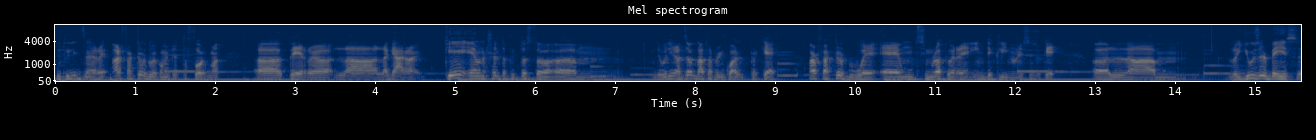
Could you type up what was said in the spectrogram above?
utilizzare R Factor 2 come piattaforma uh, per la, la, gara, che è una scelta piuttosto, um, devo dire, azzardata per, perché R Factor 2 è un simulatore in declino, nel senso che la, um, lo user base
